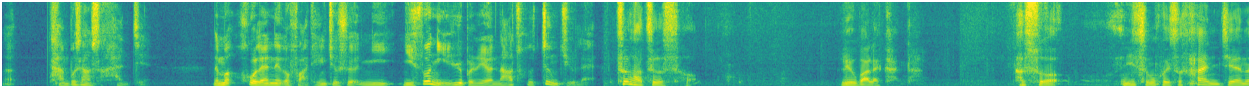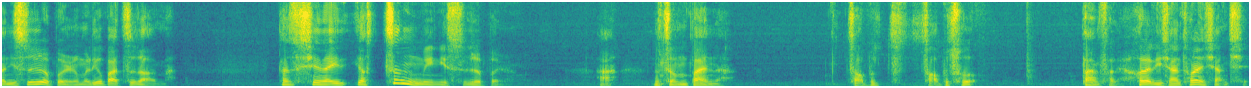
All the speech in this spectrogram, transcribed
呃，谈不上是汉奸。那么后来那个法庭就说你，你说你日本人要拿出证据来。正好这个时候，刘爸来看他，他说：“你怎么会是汉奸呢？你是日本人吗？”刘爸知道吗？但是现在要证明你是日本人，啊，那怎么办呢？找不找不出办法来。后来李湘突然想起，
